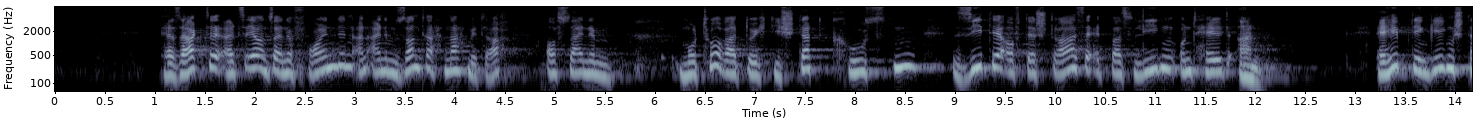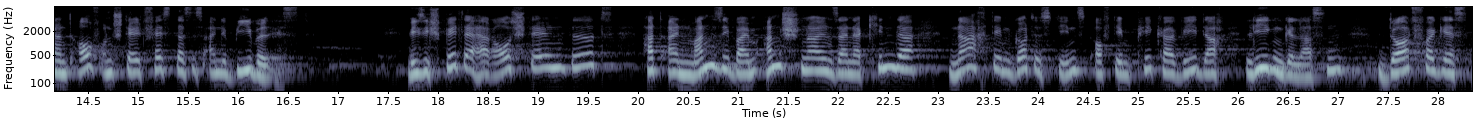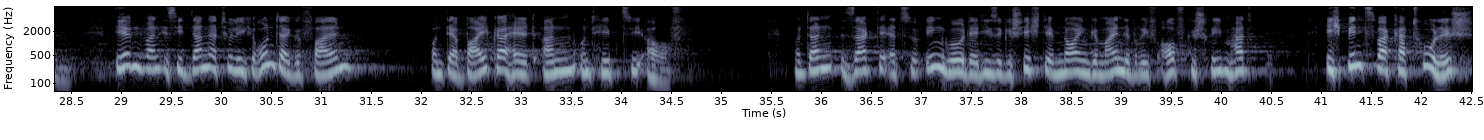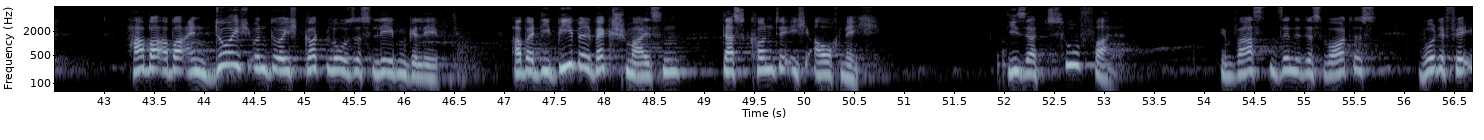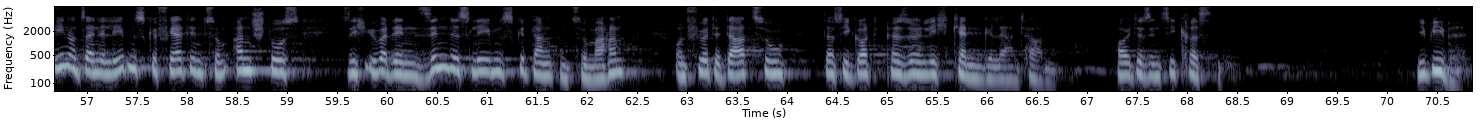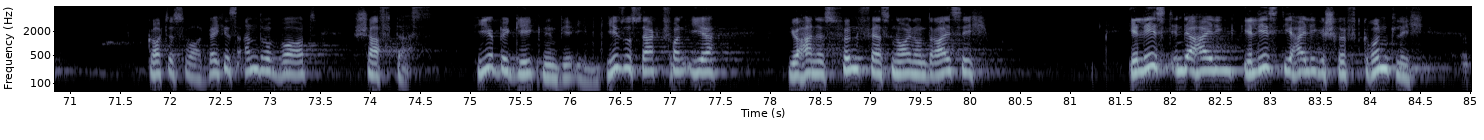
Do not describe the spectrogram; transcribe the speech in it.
Er sagte, als er und seine Freundin an einem Sonntagnachmittag auf seinem Motorrad durch die Stadt krusten, sieht er auf der Straße etwas liegen und hält an. Er hebt den Gegenstand auf und stellt fest, dass es eine Bibel ist. Wie sich später herausstellen wird, hat ein Mann sie beim Anschnallen seiner Kinder nach dem Gottesdienst auf dem Pkw-Dach liegen gelassen, dort vergessen. Irgendwann ist sie dann natürlich runtergefallen und der Biker hält an und hebt sie auf. Und dann sagte er zu Ingo, der diese Geschichte im neuen Gemeindebrief aufgeschrieben hat, ich bin zwar katholisch, habe aber ein durch und durch gottloses Leben gelebt. Aber die Bibel wegschmeißen, das konnte ich auch nicht. Dieser Zufall im wahrsten Sinne des Wortes wurde für ihn und seine Lebensgefährtin zum Anstoß, sich über den Sinn des Lebens Gedanken zu machen und führte dazu, dass sie Gott persönlich kennengelernt haben. Heute sind sie Christen. Die Bibel, Gottes Wort. Welches andere Wort schafft das? Hier begegnen wir ihm. Jesus sagt von ihr, Johannes 5, Vers 39, ihr lest, in der Heiligen, ihr lest die Heilige Schrift gründlich,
